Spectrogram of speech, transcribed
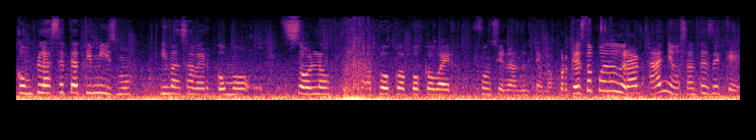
complácete a ti mismo y vas a ver cómo solo a poco a poco va a ir funcionando el tema. Porque esto puede durar años antes de que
